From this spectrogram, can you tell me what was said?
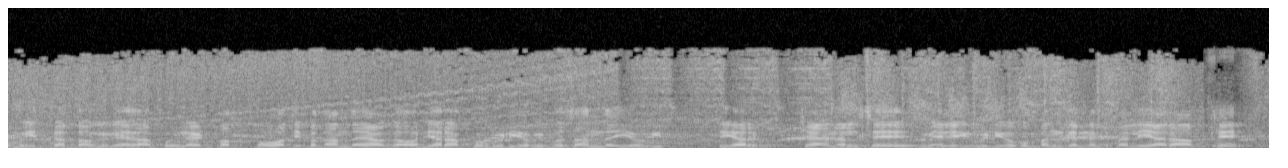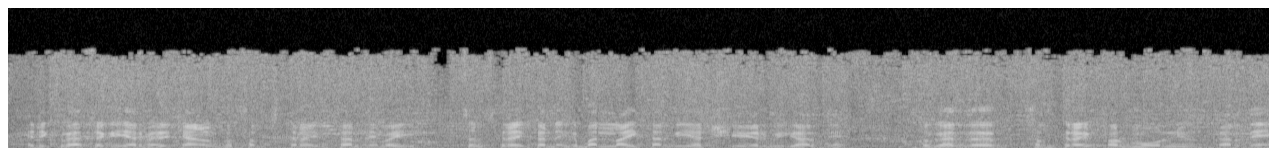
امید کرتا ہوں کہ گیز آپ کو لائٹ پاس بہت ہی پسند آیا ہوگا۔ اور یار، آپ کو ویڈیو بھی پسند آئی ہوگی۔ تو یار چینل سے میرے ویڈیو کو بند کرنے سے پہلے یار آپ سے ریکویسٹ ہے کہ یار میرے چینل کو سبسکرائب کر دیں بھائی۔ سبسکرائب کرنے کے بعد لائک کر کے یار شیئر بھی کر دیں۔ تو guys subscribe for more news کر دیں۔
